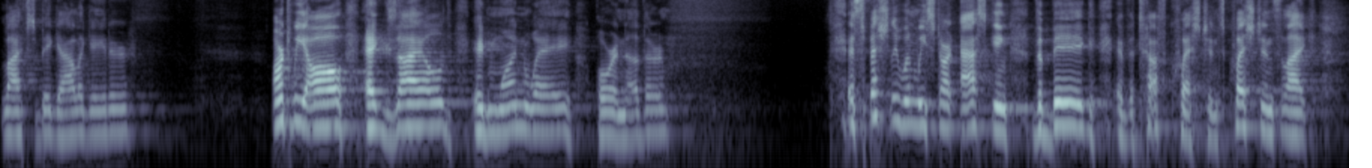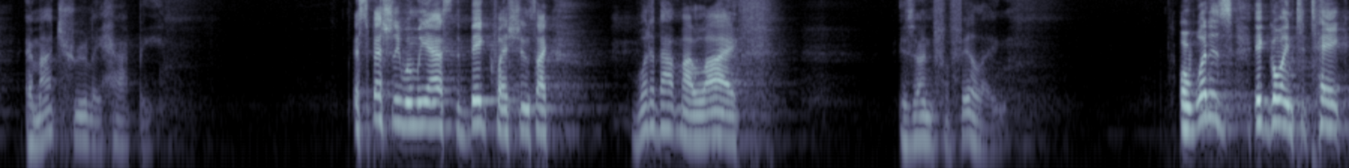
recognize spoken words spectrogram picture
life's big alligator? Aren't we all exiled in one way or another? Especially when we start asking the big and the tough questions, questions like, Am I truly happy? Especially when we ask the big questions like, What about my life is unfulfilling? Or what is it going to take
